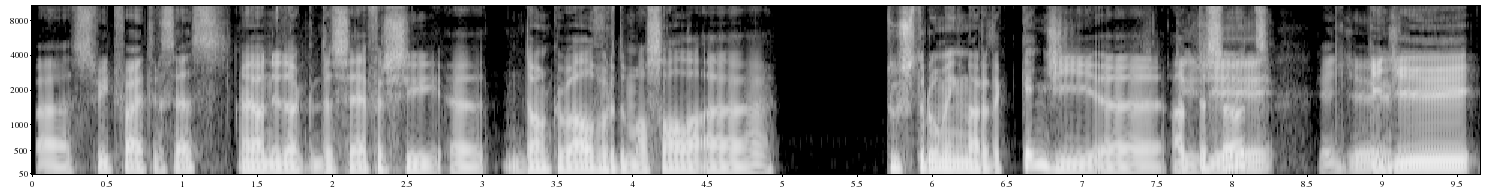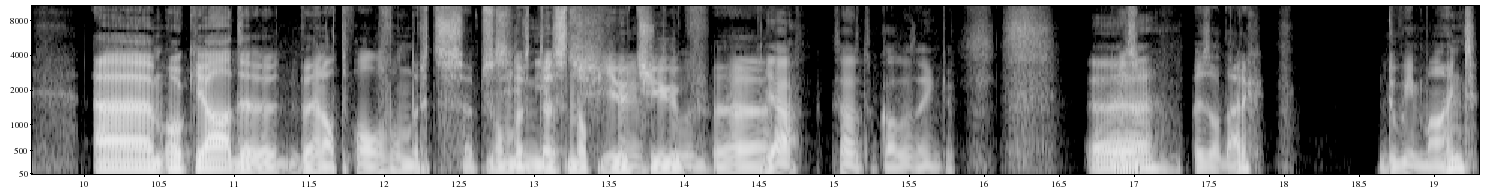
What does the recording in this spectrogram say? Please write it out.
eh, Street Fighter 6? Ah ja, nu dat ik de cijfers zie, eh, dank u wel voor de massale eh, toestroming naar de Kenji-episode. Kenji. Ehm, ook ja, de, bijna 1200 subs ondertussen op YouTube. Eh, Ja, ik zou het ook altijd denken. Is, Eh, dat- is dat erg? Do we mind?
